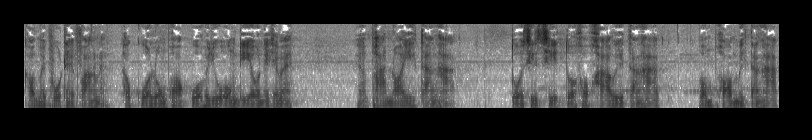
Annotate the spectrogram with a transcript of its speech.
เขาไม่พูดให้ฟังนะเขากลัวหลวงพ่อกลัวพระอยู่องค์เดียวเนี่ยใช่ไหมพระน้อยอีกต่างหาก ตัวซีดๆตัวขาวๆอีกต่างหากผอมๆอีกต่างหาก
